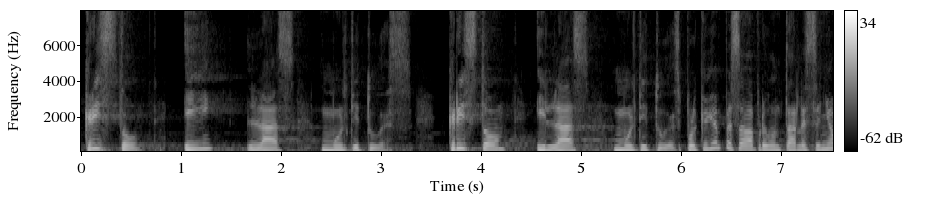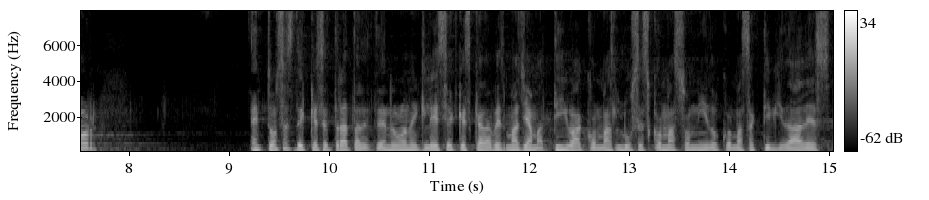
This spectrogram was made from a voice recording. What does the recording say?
Cristo y las multitudes. Cristo y las multitudes. Porque yo empezaba a preguntarle, Señor, entonces, ¿de qué se trata? De tener una iglesia que es cada vez más llamativa, con más luces, con más sonido, con más actividades,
